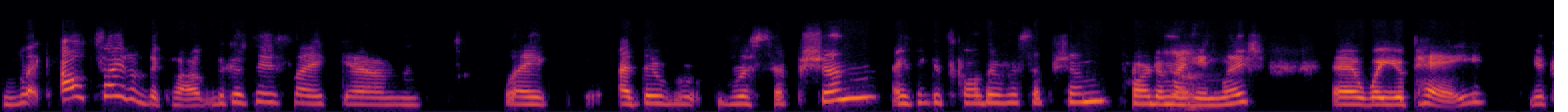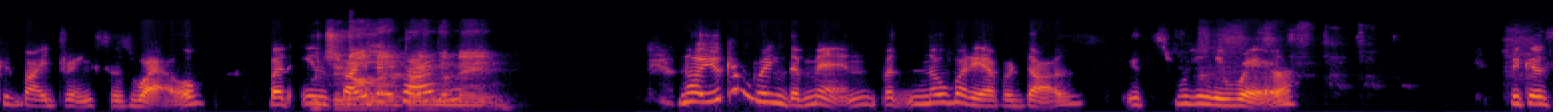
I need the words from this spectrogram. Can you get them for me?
Like outside of the club because there's like um like at the re- reception, I think it's called the reception, pardon my Yeah. English, uh, where you pay, you can buy drinks as well. But But you're inside not the club, bring them in. No, you can bring them in, but nobody ever does. It's really rare because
